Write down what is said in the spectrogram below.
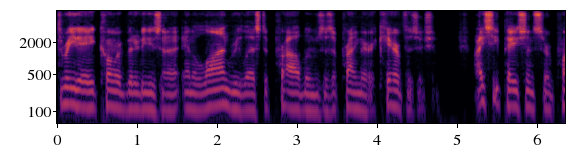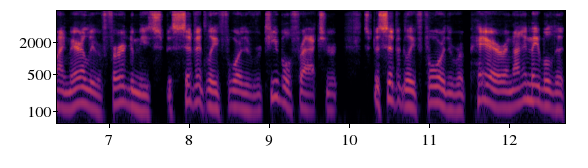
three to eight comorbidities and a, laundry list of problems as a primary care physician. I see patients that are primarily referred to me specifically for the vertebral fracture, specifically for the repair. And I'm able to,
